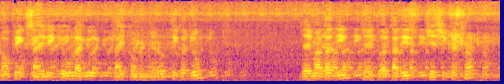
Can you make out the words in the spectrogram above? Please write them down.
टॉपिक शायरी क्यों लगे? लाइक कमेंट ज़रूर करजो। जय माता दी, जय द्वारकाधीश, जय श्री कृष्ण।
